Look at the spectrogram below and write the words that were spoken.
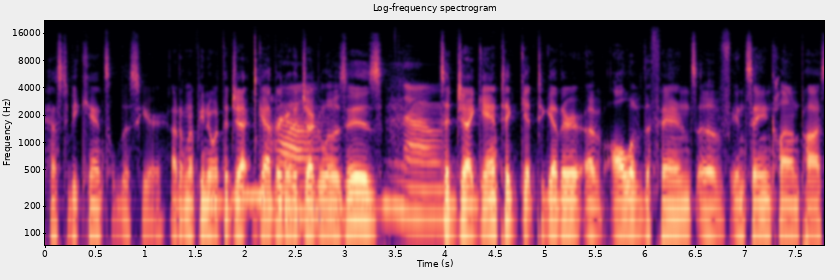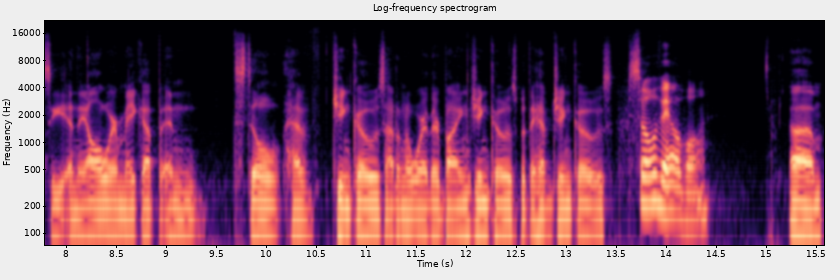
has to be canceled this year. I don't know if you know what the ja- Gathering of the Juggalos is. no. It's a gigantic get together of all of the fans of Insane Clown Posse, and they all wear makeup and still have JNCOs. I don't know where they're buying JNCOs, but they have JNCOs. Still available. Um,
